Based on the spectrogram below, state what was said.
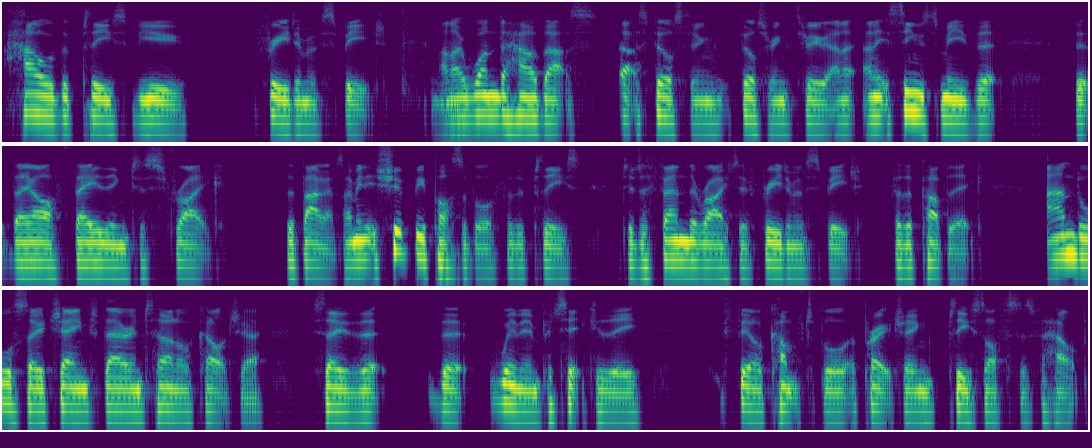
how the police view freedom of speech, mm. and I wonder how that's that's filtering filtering through. And and it seems to me that that they are failing to strike the balance. I mean, it should be possible for the police to defend the right of freedom of speech for the public and also change their internal culture so that that women particularly feel comfortable approaching police officers for help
